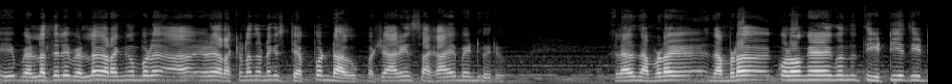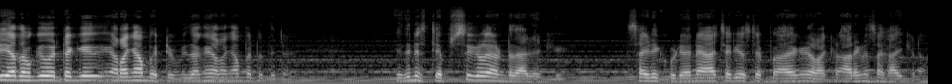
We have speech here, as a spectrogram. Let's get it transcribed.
ഈ വെള്ളത്തിൽ വെള്ളം ഇറങ്ങുമ്പോൾ ആ- ഇറക്കണം എന്നുണ്ടെങ്കിൽ സ്റ്റെപ്പ് ഉണ്ടാകും. പക്ഷെ ആരെങ്കിലും സഹായം വേണ്ടി വരും. അല്ലാതെ നമ്മുടെ നമ്മുടെ കുളങ്ങൊന്ന് തീട്ടി തീട്ടിയാൽ നമുക്ക് ഒറ്റയ്ക്ക് ഇറങ്ങാൻ പറ്റും. ഇതങ്ങ് ഇറങ്ങാൻ പറ്റത്തില്ല. ഇതിന് സ്റ്റെപ്സുകൾ ഉണ്ട് താഴേക്ക് സൈഡിൽ കൂടി. അതിനെ ആ ചെറിയ സ്റ്റെപ്പ് ആരെങ്കിലും ഇറക്കണം ആരെങ്കിലും സഹായിക്കണം.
